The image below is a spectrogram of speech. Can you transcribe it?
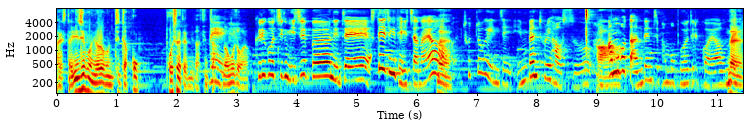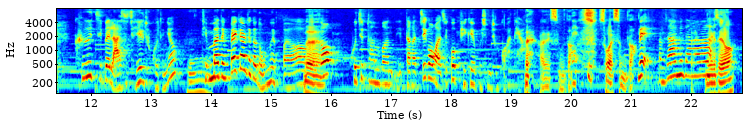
알겠습니다. 이 집은 여러분 진짜 꼭 보셔야 됩니다. 진짜 네. 너무 좋아요. 그리고 지금 이 집은 이제 스테이징이 돼 있잖아요. 네. 저쪽에 이제 인벤토리 하우스 아. 아. 무것도 안 된 집 한번 보여드릴 거예요. 근데 네. 그 집의 랏이 제일 좋거든요. 음. 뒷마당 백야드가 너무 예뻐요. 네. 그래서 그 집도 한번 이따가 찍어가지고 비교해 보시면 좋을 것 같아요. 네, 알겠습니다. 네. 수고하셨습니다. 네, 감사합니다. 안녕히 계세요.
